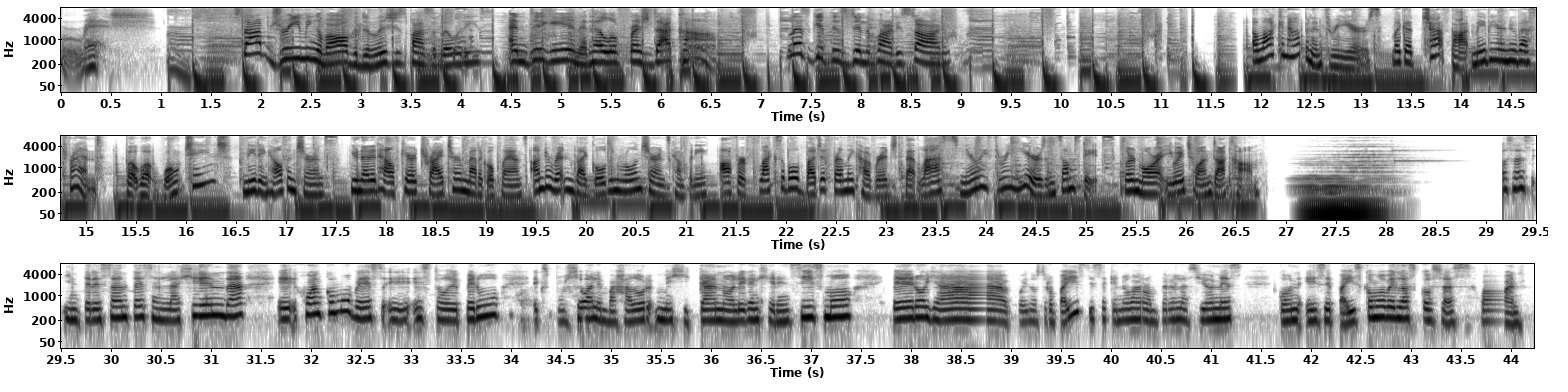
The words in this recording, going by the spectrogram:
Fresh. Stop dreaming of all the delicious possibilities and dig in at HelloFresh.com. Let's get this dinner party started. A lot can happen in three years, like a chatbot may be your new best friend. But what won't change? Needing health insurance. United Healthcare Tri Term Medical Plans, underwritten by Golden Rule Insurance Company, offer flexible, budget friendly coverage that lasts nearly three years in some states. Learn more at uh1.com. cosas interesantes en la agenda. Eh, Juan, ¿cómo ves eh, esto de Perú? Expulsó al embajador mexicano, alega injerencismo, pero ya pues nuestro país dice que no va a romper relaciones con ese país. ¿Cómo ves las cosas, Juan?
